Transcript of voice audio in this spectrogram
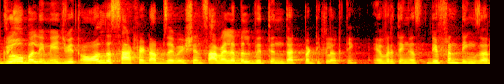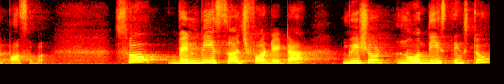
global image with all the satellite observations available within that particular thing everything is different things are possible. So, when we search for data we should know these things to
